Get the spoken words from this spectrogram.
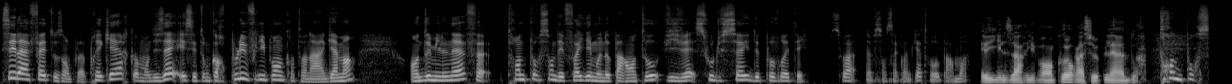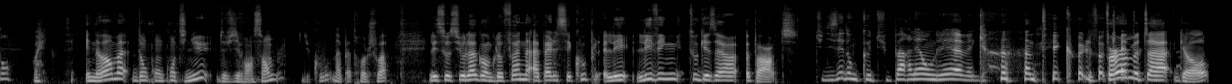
C'est la fête aux emplois précaires, comme on disait, et c'est encore plus flippant quand on a un gamin. En 2009, 30% des foyers monoparentaux vivaient sous le seuil de pauvreté, soit 954 euros par mois. Et ils arrivent encore à se plaindre. 30% Ouais, c'est énorme. Donc on continue de vivre ensemble. Du coup, on n'a pas trop le choix. Les sociologues anglophones appellent ces couples les living together apart. Tu disais donc que tu parlais anglais avec un de tes colocataires. Fermata girl.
